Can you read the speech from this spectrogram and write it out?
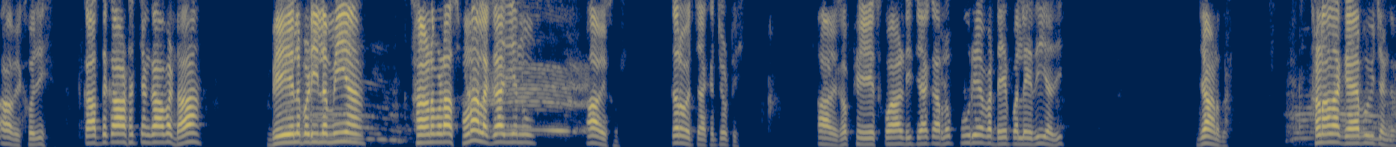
ਆ ਵੇਖੋ ਜੀ ਕੱਦ ਕਾਠ ਚੰਗਾ ਵੱਡਾ ਬੇਲ ਬੜੀ ਲੰਮੀ ਆ ਥਾਣ ਬੜਾ ਸੋਹਣਾ ਲੱਗਾ ਜੀ ਇਹਨੂੰ। ਆ ਵੇਖੋ। ਕਰੋ ਚੈੱਕ ਝੋਟੀ। ਆ ਵੇਖੋ ਫੇਸ ਕੁਆਲਿਟੀ ਚੈੱਕ ਕਰ ਲਓ, ਪੂਰੇ ਵੱਡੇ ਪੱਲੇ ਦੀ ਆ ਜੀ। ਜਾਣ ਦੋ ਥਣਾ ਦਾ ਗੈਪ ਵੀ ਚੰਗਾ।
